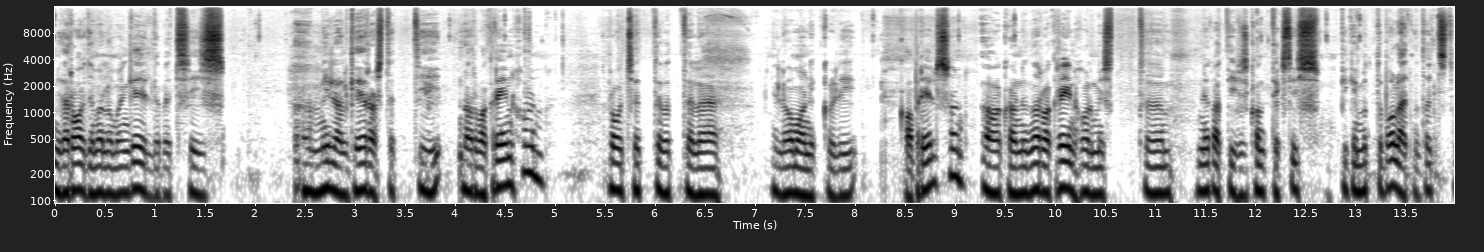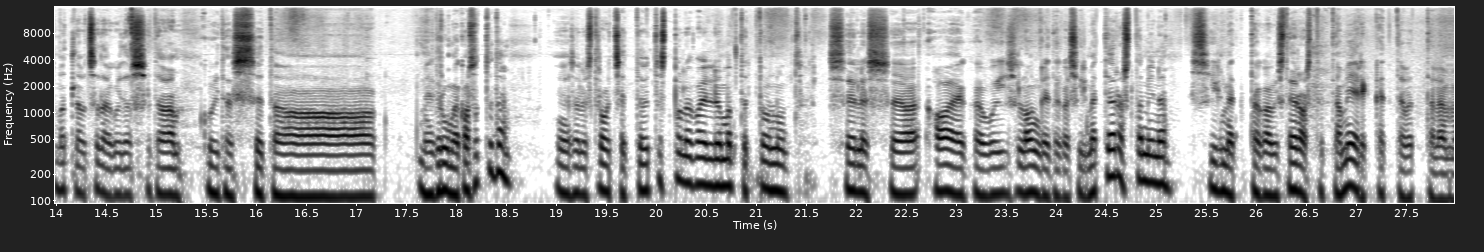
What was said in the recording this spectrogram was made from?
mida raadiomälumäng eeldab, et siis millalgi erastati Narva Kreenholm Rootsi ettevõttele, mille omanik oli Gabrielson, aga nüüd Narva Kreenholmist äh, negatiivses kontekstis pigem juttu pole, et nad otsisid, mõtlevad seda, kuidas seda, kuidas seda, neid ruume kasutada ja sellest Rootsi ettevõttest pole palju mõtet olnud. sellesse aega võis langeda ka Silmeti erastamine, Silmet aga vist erastati Ameerika ettevõttele,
